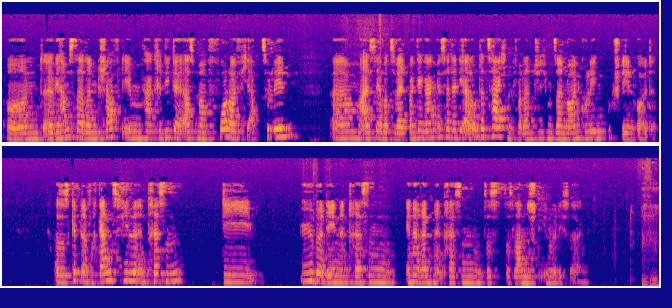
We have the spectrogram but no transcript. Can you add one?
Und äh, wir haben es da dann geschafft, eben ein paar Kredite erstmal vorläufig abzulehnen. Ähm, als er aber zur Weltbank gegangen ist, hat er die alle unterzeichnet, weil er natürlich mit seinen neuen Kollegen gut stehen wollte. Also es gibt einfach ganz viele Interessen, die über den Interessen, inhärenten Interessen des, des Landes stehen, würde ich sagen. Mhm.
